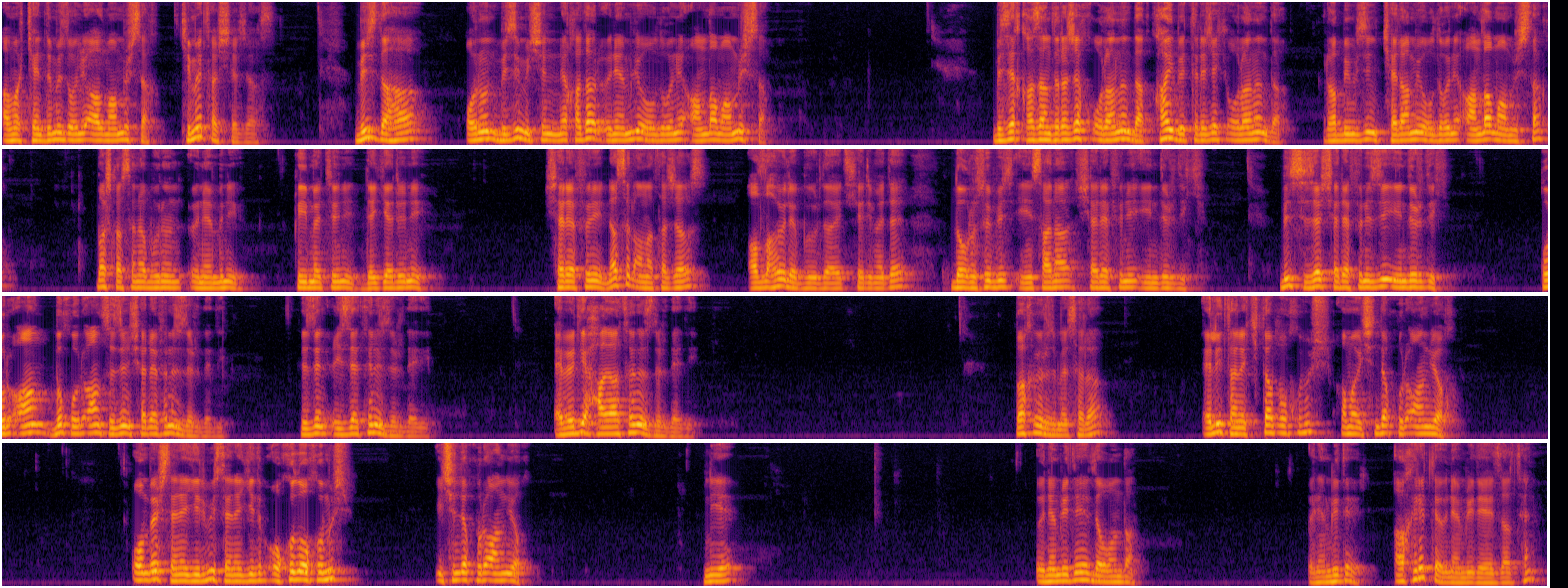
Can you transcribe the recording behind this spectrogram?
Ama kendimiz onu almamışsak kime taşıyacağız? Biz daha onun bizim için ne kadar önemli olduğunu anlamamışsak, bize kazandıracak olanın da, kaybettirecek olanın da Rabbimizin kelami olduğunu anlamamışsak, başkasına bunun önemini, kıymetini, değerini, şerefini nasıl anlatacağız? Allah öyle buyurdu ayet-i kerimede, doğrusu biz insana şerefini indirdik. Biz size şerefinizi indirdik. Kur'an, bu Kur'an sizin şerefinizdir dedi. Sizin izzetinizdir dedi. Ebedi hayatınızdır dedi. Bakıyoruz mesela, 50 tane kitap okumuş ama içinde Kur'an yok. 15 sene, 20 sene gidip okul okumuş, içinde Kur'an yok. Niye? Önemli değil de ondan. Önemli değil. Ahiret de önemli değil zaten.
